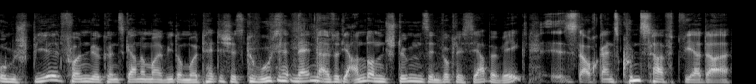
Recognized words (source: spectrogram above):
umspielt von, wir können es gerne mal wieder motettisches Gewusel nennen. Also die anderen Stimmen sind wirklich sehr bewegt. Es ist auch ganz kunsthaft, wie er da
